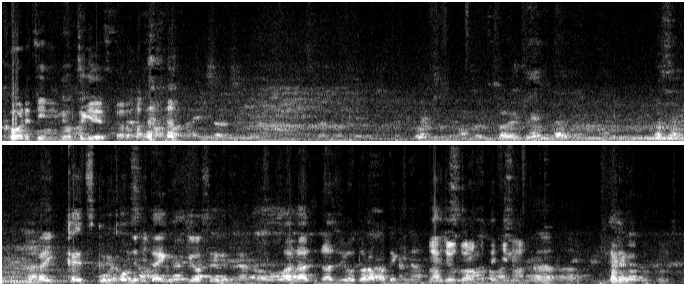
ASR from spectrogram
クオリティ二の次ですから。なんか一回作り込んでみたい気がするけどね。あの、まあ、ララジオドラマ的な。ラジオドラマ的な？うんうん。誰が書くんですか？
